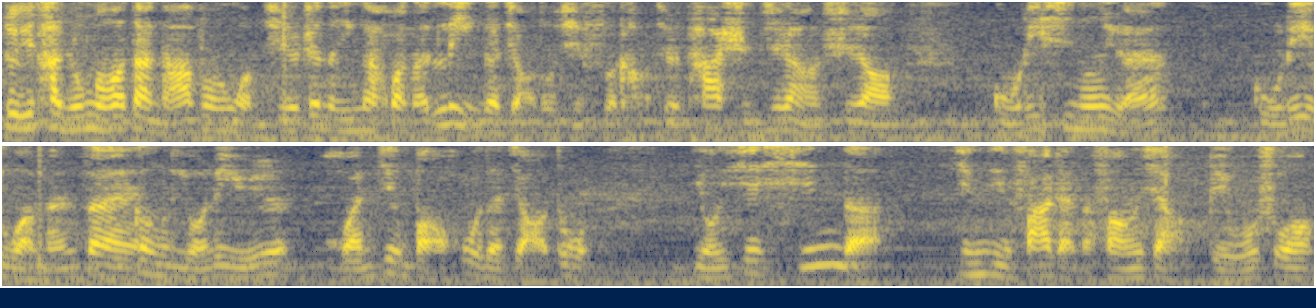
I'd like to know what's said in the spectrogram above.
对于碳中和和碳达峰，我们其实真的应该换到另一个角度去思考，就是它实际上是要鼓励新能源，鼓励我们在更有利于环境保护的角度，有一些新的经济发展的方向，比如说，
